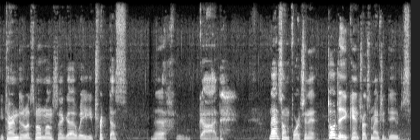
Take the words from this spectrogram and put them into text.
He turned into a smoke monster and got away. He tricked us. Ugh, God. That's unfortunate. Told you you can't trust magic dudes.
